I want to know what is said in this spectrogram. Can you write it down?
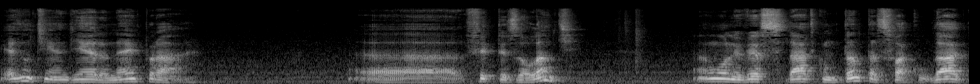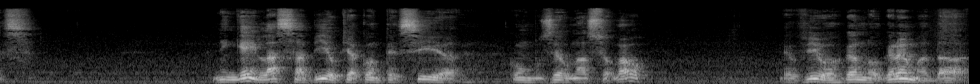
ele não tinha dinheiro nem para uh, fita isolante uma universidade com tantas faculdades, ninguém lá sabia o que acontecia com o Museu Nacional. Eu vi o organograma da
